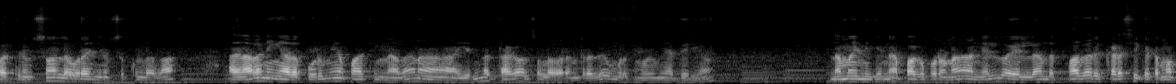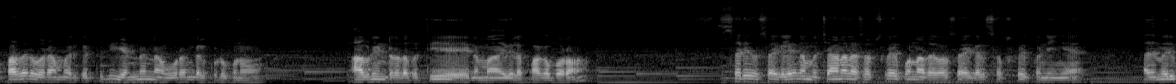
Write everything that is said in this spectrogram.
பத்து நிமிஷம் இல்லை ஒரு அஞ்சு நிமிஷத்துக்குள்ளே தான். அதனால் நீங்கள் அதை பொறுமையாக பார்த்தீங்கன்னா தான் நான் என்ன தகவல் சொல்ல வரேன்றது உங்களுக்கு முழுமையாக தெரியும். நம்ம இன்றைக்கி என்ன பார்க்க போகிறோன்னா நெல் வயலில் அந்த பதறு கடைசி கட்டமாக பதறு வராமல் இருக்கிறதுக்கு என்னென்ன உரங்கள் கொடுக்கணும் அப்படின்றத பற்றி நம்ம இதில் பார்க்க போகிறோம் சரி விவசாயிகளே நம்ம சேனலை சப்ஸ்கிரைப் பண்ணாத விவசாயிகள் சப்ஸ்கிரைப் பண்ணிங்க. அதுமாரி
